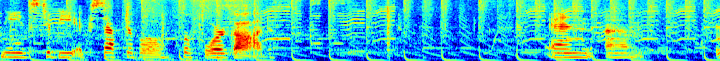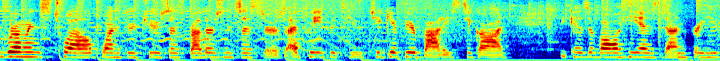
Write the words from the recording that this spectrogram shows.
needs to be acceptable before God. And um, Romans 12, 1 through 2 says, Brothers and sisters, I plead with you to give your bodies to God because of all he has done for you.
